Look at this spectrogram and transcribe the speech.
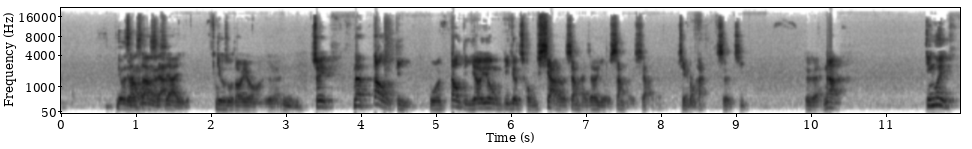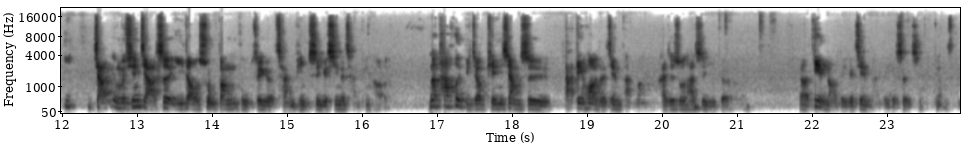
由上而下，由左到右嘛，对不对？嗯。所以，那到底我到底要用一个从下而上，还是要由上而下的键盘设计？对不对？那因为一假，我们先假设胰岛素帮补这个产品是一个新的产品好了，那它会比较偏向是打电话的键盘吗？还是说它是一个呃电脑的一个键盘的一个设计这样子？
